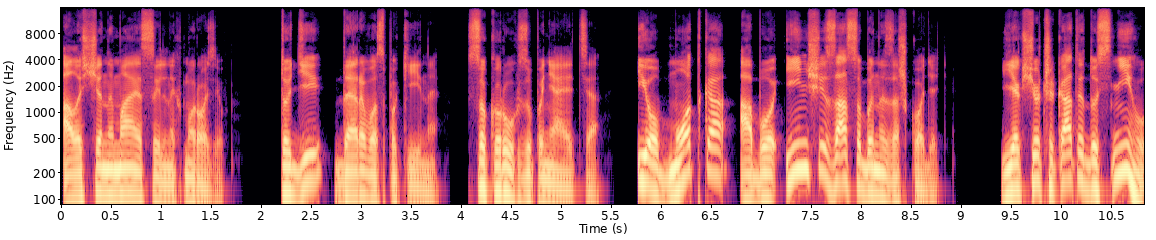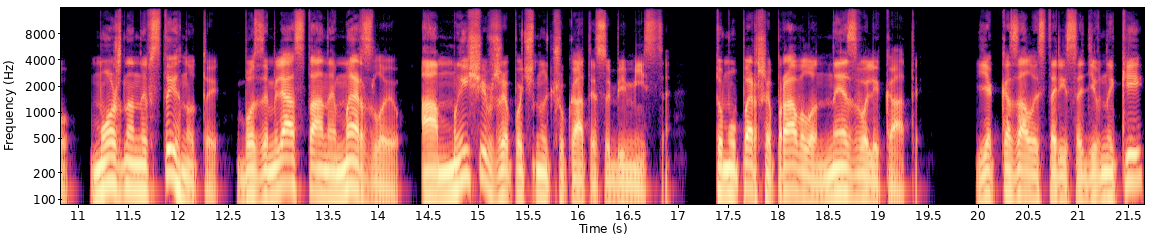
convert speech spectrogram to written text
але ще немає сильних морозів. Тоді дерево спокійне, сокорух зупиняється, і обмотка або інші засоби не зашкодять. Якщо чекати до снігу, можна не встигнути, бо земля стане мерзлою, а миші вже почнуть шукати собі місце. Тому перше правило не зволікати. Як казали старі садівники,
